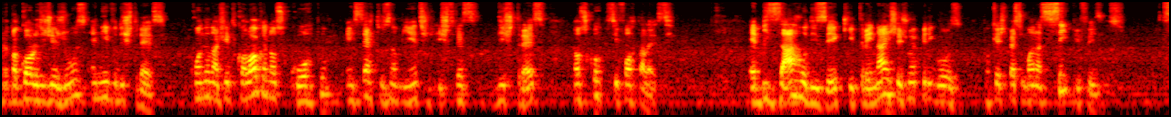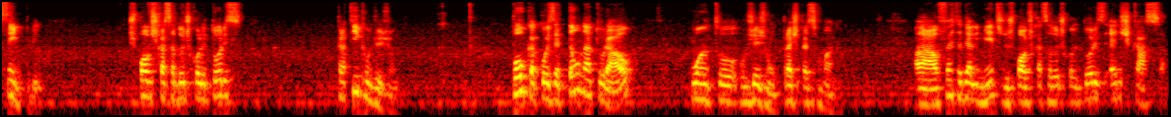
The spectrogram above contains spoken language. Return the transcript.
Protocolo de jejuns é nível de estresse. Quando a gente coloca nosso corpo em certos ambientes de estresse, nosso corpo se fortalece. É bizarro dizer que treinar em jejum é perigoso, porque a espécie humana sempre fez isso. Sempre. Os povos caçadores-coletores praticam jejum. Pouca coisa é tão natural quanto o jejum para a espécie humana. A oferta de alimentos dos povos caçadores-coletores era escassa.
